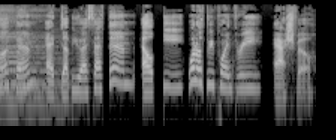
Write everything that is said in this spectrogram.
FM at WSFM LP 103.3 Asheville.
